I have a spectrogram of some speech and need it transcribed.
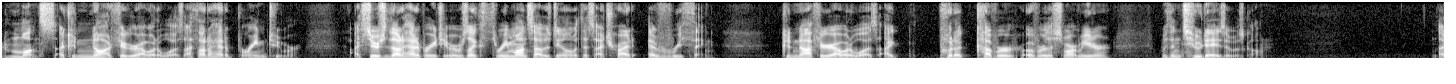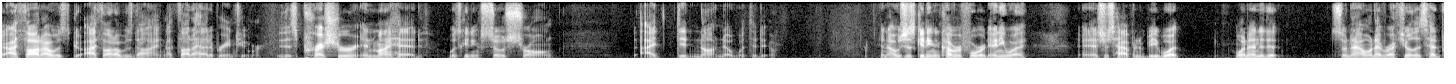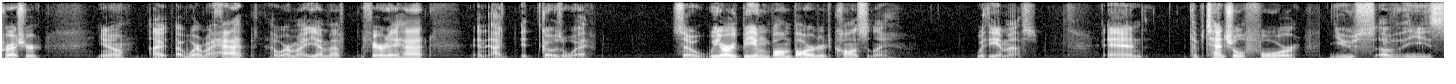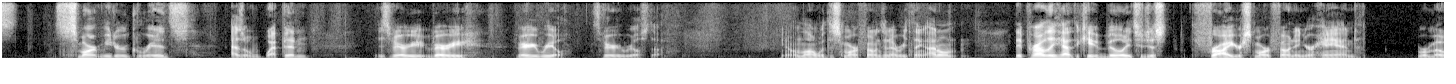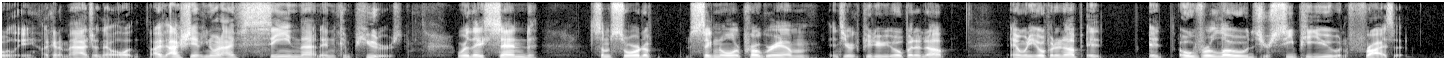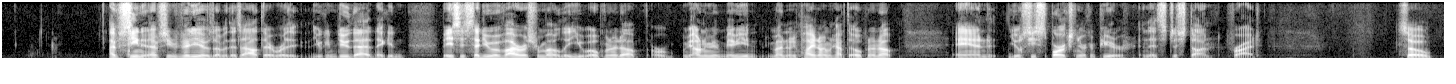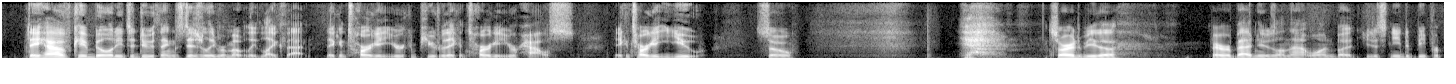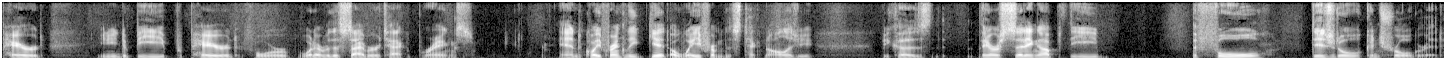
months. I could not figure out what it was. I thought I had a brain tumor. I seriously thought I had a brain tumor. It was like three months I was dealing with this. I tried everything. Could not figure out what it was. I put a cover over the smart meter. Within two days, it was gone. Like I thought I was, I thought I was dying. I thought I had a brain tumor. This pressure in my head was getting so strong, I did not know what to do, and I was just getting a cover for it anyway, and it just happened to be what, what ended it. So now, whenever I feel this head pressure, you know, I, I wear my hat, I wear my EMF Faraday hat, and I, it goes away. So we are being bombarded constantly with EMFs and the potential for use of these smart meter grids as a weapon is very, very, very real. It's very real stuff. You know, along with the smartphones and everything. I don't. They probably have the capability to just fry your smartphone in your hand remotely. I can imagine that. I've actually, you know what? I've seen that in computers where they send some sort of signal or program into your computer, you open it up, and when you open it up, it it overloads your CPU and fries it. I've seen it. I've seen videos of it that's out there where you can do that. They can basically send you a virus remotely. You open it up, or I don't even maybe you, might, you probably don't even have to open it up, and you'll see sparks in your computer, and it's just done, fried. So they have capability to do things digitally remotely like that. They can target your computer. They can target your house. They can target you. So yeah, sorry to be the bearer of bad news on that one, but you just need to be prepared. You need to be prepared for whatever the cyber attack brings. And quite frankly, get away from this technology because they are setting up the the full digital control grid.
